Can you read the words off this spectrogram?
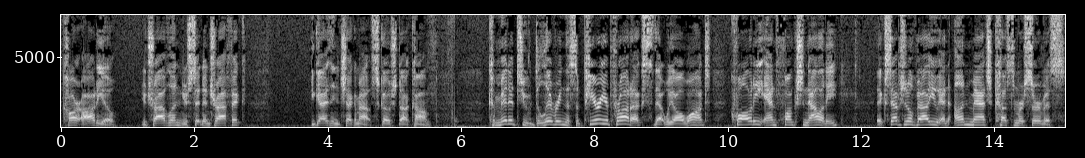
car audio. You're traveling, you're sitting in traffic, you guys need to check them out, scosche.com. Committed to delivering the superior products that we all want, quality and functionality, exceptional value, and unmatched customer service.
